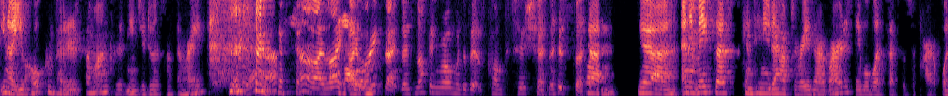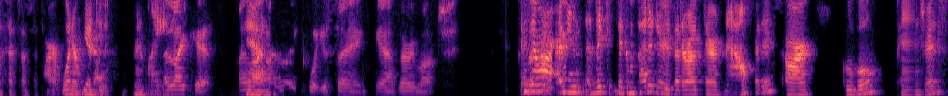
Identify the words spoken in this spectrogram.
you know, you hope competitors come on because it means you're doing something right. yeah, no, I like I like that. There's nothing wrong with a bit of competition, is there? Yeah. Yeah, and it makes us continue to have to raise our bar to say, well, what sets us apart? What sets us apart? What are we yeah. doing differently? I like it. I, yeah. like, I like what you're saying. Yeah, very much. Because there are, I mean, the, the competitors that are out there now for this are Google, Pinterest,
